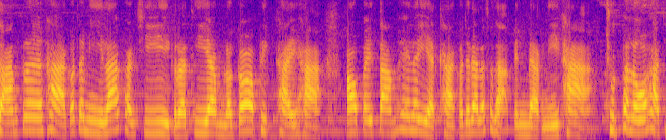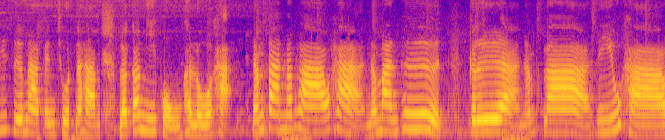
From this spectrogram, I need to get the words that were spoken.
สามเกลือค่ะ ก็จะมีรากผักชี กระเทียม แล้วก็พริกไทยค่ะ เอาไปตำให้ละเอียดค่ะ ก็จะได้ลักษณะเป็นแบบนี้ค่ะ ชุดพะโล้ค่ะที่ซื้อมาเป็นชุดนะคะ แล้วก็มีผงพะโล้ค่ะน้ำตาลมะพร้าวค่ะ น้ำมันพืช เกลือ น้ำปลา ซีอิ๊วขาว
